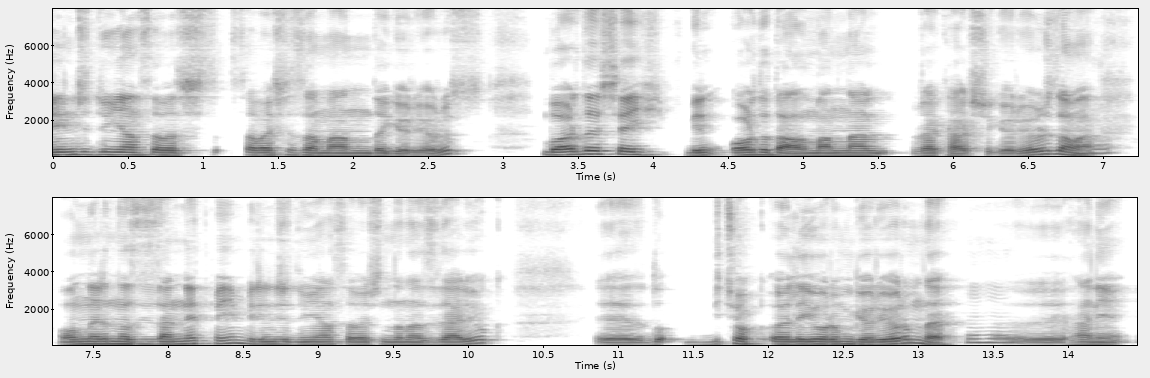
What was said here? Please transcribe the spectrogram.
Birinci Dünya Savaşı, Savaşı zamanında görüyoruz. Bu arada şey orada da Almanlara karşı görüyoruz ama Hı onları Nazi zannetmeyin. Birinci Dünya Savaşı'nda Naziler yok. Ee, Birçok öyle yorum görüyorum da Hı hı. e, hani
